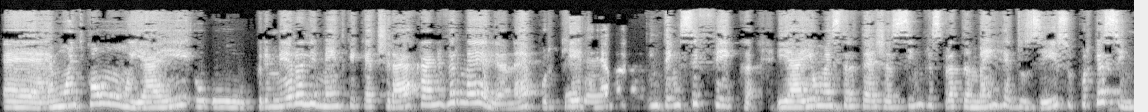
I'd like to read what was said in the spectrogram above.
É, é, muito comum. E aí, o, o, primeiro alimento que quer tirar é a carne vermelha, né? Porque uhum. ela intensifica. E aí, uma estratégia simples para também reduzir isso, porque assim,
